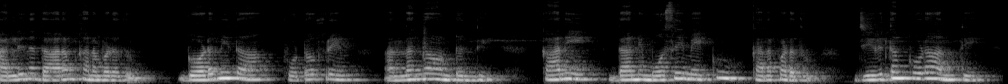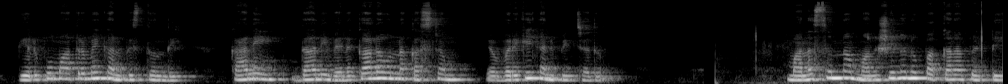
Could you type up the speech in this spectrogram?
అల్లిన దారం కనబడదు. గోడ మీద ఫోటో ఫ్రేమ్ అందంగా ఉంటుంది కానీ దాన్ని మోసే మేకు కనపడదు. జీవితం కూడా అంతే. గెలుపు మాత్రమే కనిపిస్తుంది. కానీ దాని వెనకాల ఉన్న కష్టం ఎవ్వరికీ కనిపించదు. మనసున్న మనుషులను పక్కన పెట్టి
